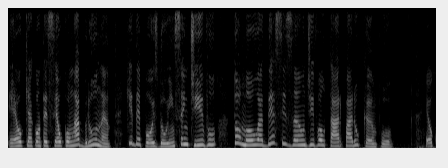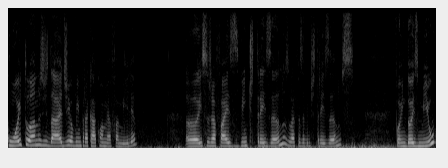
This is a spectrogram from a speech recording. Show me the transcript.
É o que aconteceu com a Bruna, que depois do incentivo tomou a decisão de voltar para o campo. Eu, com oito anos de idade, eu vim para cá com a minha família. Uh, isso já faz 23 anos, vai fazer 23 anos. Foi em 2000,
